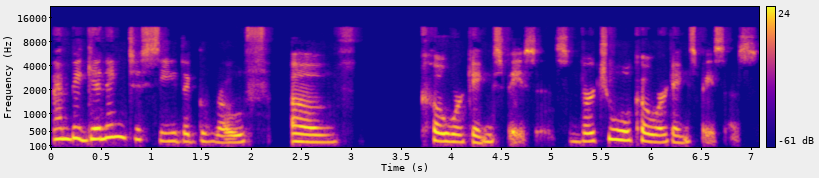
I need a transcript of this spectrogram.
I'm beginning to see the growth of co-working spaces, virtual co-working spaces.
